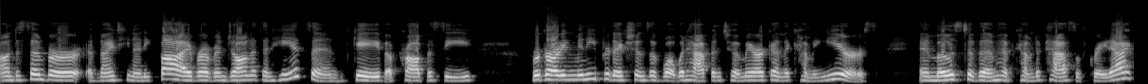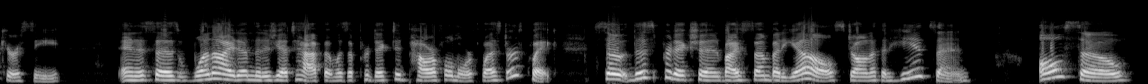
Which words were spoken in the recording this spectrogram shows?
on December of 1995, Reverend Jonathan Hanson gave a prophecy regarding many predictions of what would happen to America in the coming years, and most of them have come to pass with great accuracy. And it says one item that is yet to happen was a predicted powerful northwest earthquake. So this prediction by somebody else, Jonathan Hanson, also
